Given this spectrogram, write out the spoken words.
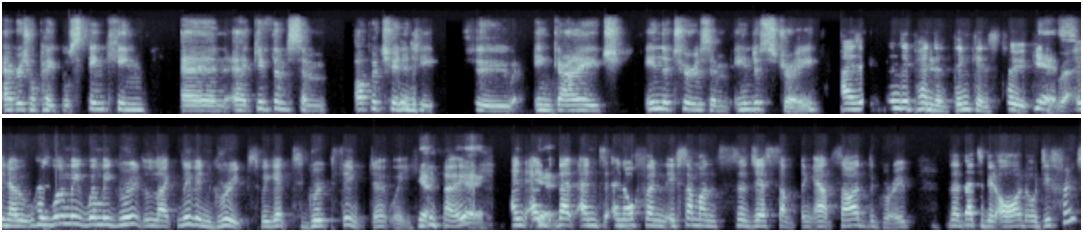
Aboriginal people's thinking and uh, give them some opportunity to engage in the tourism industry as independent thinkers too. Yes, you know, because when we when we group like live in groups, we get to group think, don't we? Yeah, you know, yeah, and and yeah. that and and often if someone suggests something outside the group, that that's a bit odd or different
